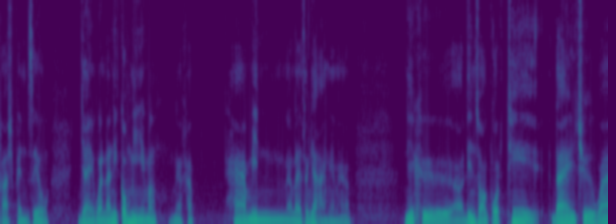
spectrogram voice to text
Crush Pencil ใหญ่กว่านั้นนี่ก็มีมั้งนะครับ 5 มิลอะไรสักอย่างเนี่ยนะครับ นี่คือเออดินสอกดที่ได้ชื่อว่า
